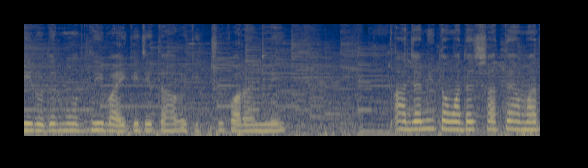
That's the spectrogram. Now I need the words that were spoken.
এই রোদের মধ্যেই বাইকে যেতে হবে, কিচ্ছু করার নেই। আজ আমি তোমাদের সাথে আমার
